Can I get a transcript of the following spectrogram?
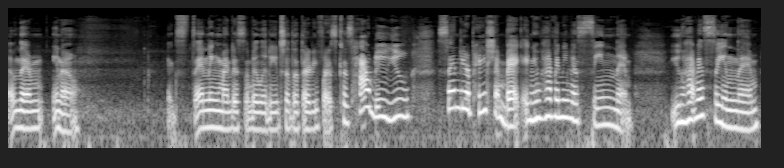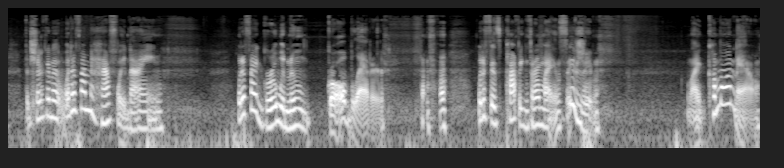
of them, you know, extending my disability to the 31st. Because how do you send your patient back and you haven't even seen them? You haven't seen them, but you're gonna. What if I'm halfway dying? What if I grew a new gallbladder? what if it's popping through my incision? Like, come on now.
